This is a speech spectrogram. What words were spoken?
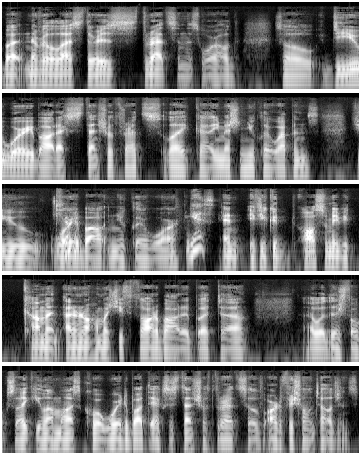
But nevertheless, there is threats in this world. So, do you worry about existential threats like uh, you mentioned nuclear weapons? Do you worry sure. about nuclear war? Yes. And if you could also maybe comment, I don't know how much you've thought about it, but uh, uh, well, there's folks like Elon Musk who are worried about the existential threats of artificial intelligence,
